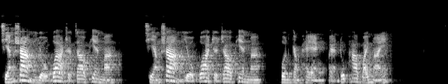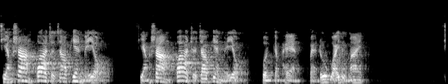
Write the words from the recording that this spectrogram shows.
墙上有挂着照片吗墙上有挂着照片吗บนกำแพงแขวนรูปภาพไว้ไหม墙上挂着照片没有墙上挂着照片没有 บนกำแพงแขวนรูปไว้หรือไม่墙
